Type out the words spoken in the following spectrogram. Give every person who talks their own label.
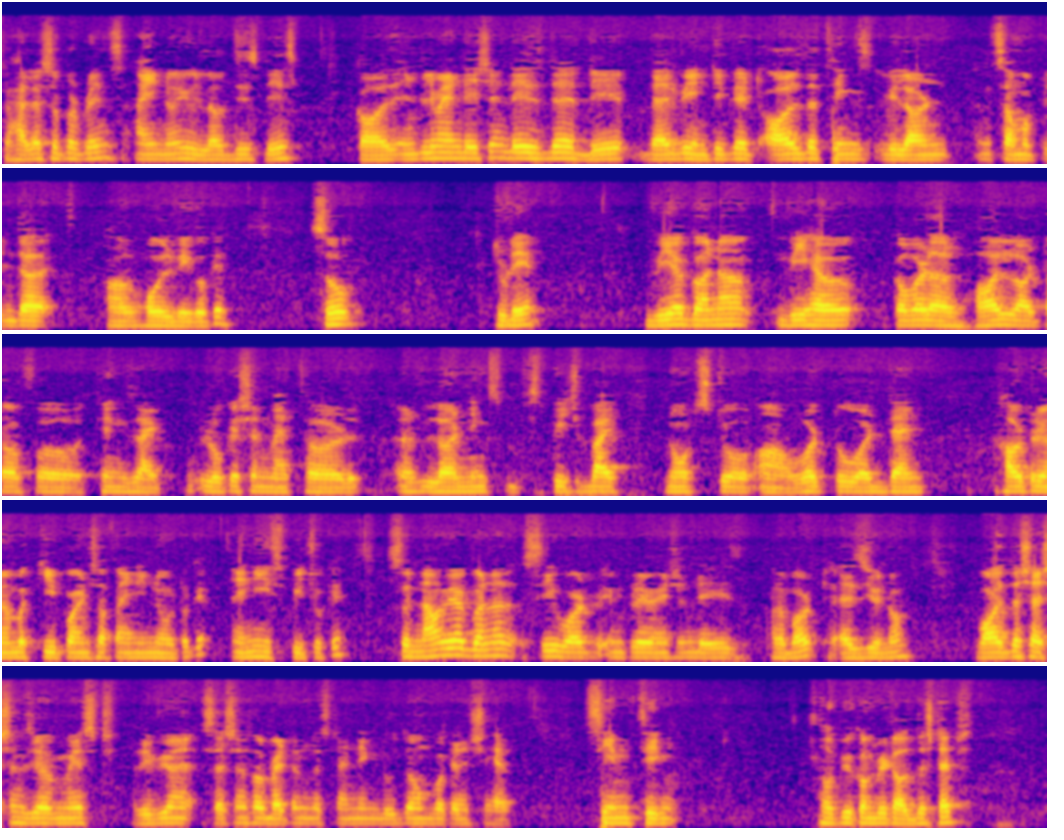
Speaker 1: So hello super brains. I know you love these days because implementation day is the day where we integrate all the things we learned and sum up in the uh, whole week. Okay. So today we are gonna we have covered a whole lot of uh, things like location method, uh, learning speech by notes to uh, word to word, then how to remember key points of any note. Okay, any speech. Okay. So now we are gonna see what implementation day is all about. As you know, watch the sessions you have missed, review sessions for better understanding, do the homework and share. Same thing Hope you complete all the steps.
